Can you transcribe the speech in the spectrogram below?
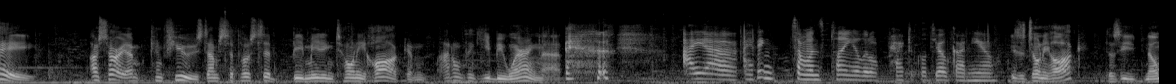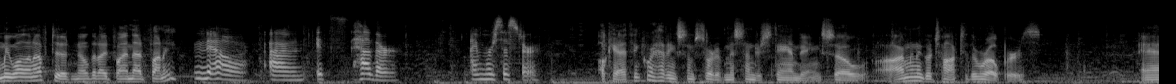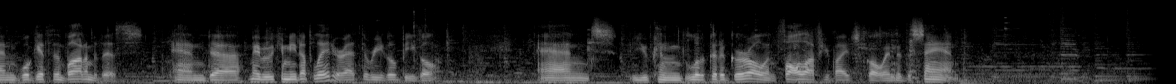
Hey, I'm sorry, I'm confused. I'm supposed to be meeting Tony Hawk, and I don't think he'd be wearing that. I, uh, I think someone's playing a little practical joke on you. Is it Tony Hawk? Does he know me well enough to know that I'd find that funny? No, um, it's Heather. I'm her sister. Okay, I think we're having some sort of misunderstanding, so I'm gonna go talk to the Ropers, and we'll get to the bottom of this. And uh, maybe we can meet up later at the Regal Beagle, and you can look at a girl and fall off your bicycle into the sand.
